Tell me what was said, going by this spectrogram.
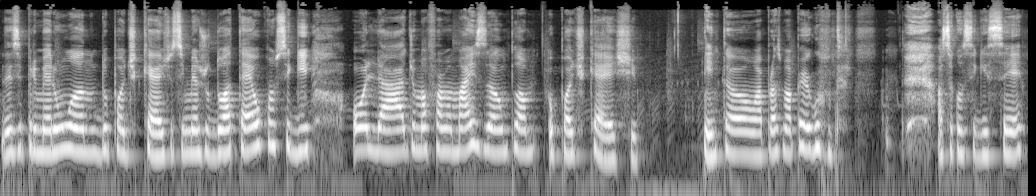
nesse primeiro ano do podcast. Assim, me ajudou até eu conseguir olhar de uma forma mais ampla o podcast. Então, a próxima pergunta. Nossa, eu consegui ser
